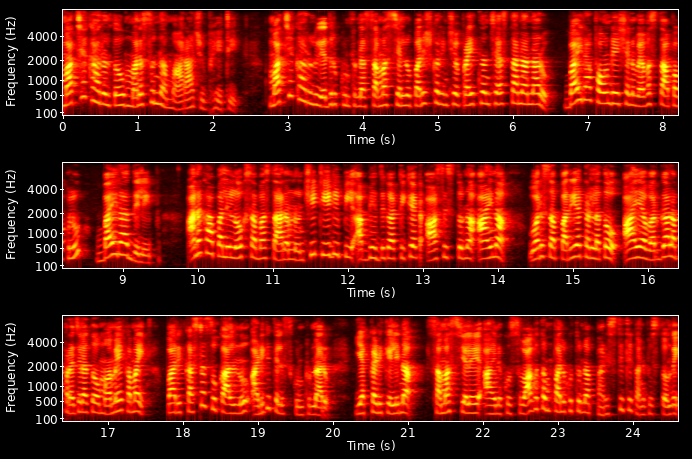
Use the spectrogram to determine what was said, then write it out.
మత్స్యకారులతో మనసున్న మారాజు భేటీ. మత్స్యకారులు ఎదుర్కొంటున్న సమస్యలను పరిష్కరించే ప్రయత్నం చేస్తానన్నారు బైరా ఫౌండేషన్ వ్యవస్థాపకులు బైరా దిలీప్. అనకాపల్లి లోక్సభ స్థానం నుంచి టీడీపీ అభ్యర్థిగా టికెట్ ఆశిస్తున్న ఆయన వరుస పర్యటనలతో ఆయా వర్గాల ప్రజలతో మమేకమై వారి కష్టసుఖాలను అడిగి తెలుసుకుంటున్నారు. ఎక్కడికెళ్ళినా సమస్యలే ఆయనకు స్వాగతం పలుకుతున్న పరిస్థితి కనిపిస్తోంది.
